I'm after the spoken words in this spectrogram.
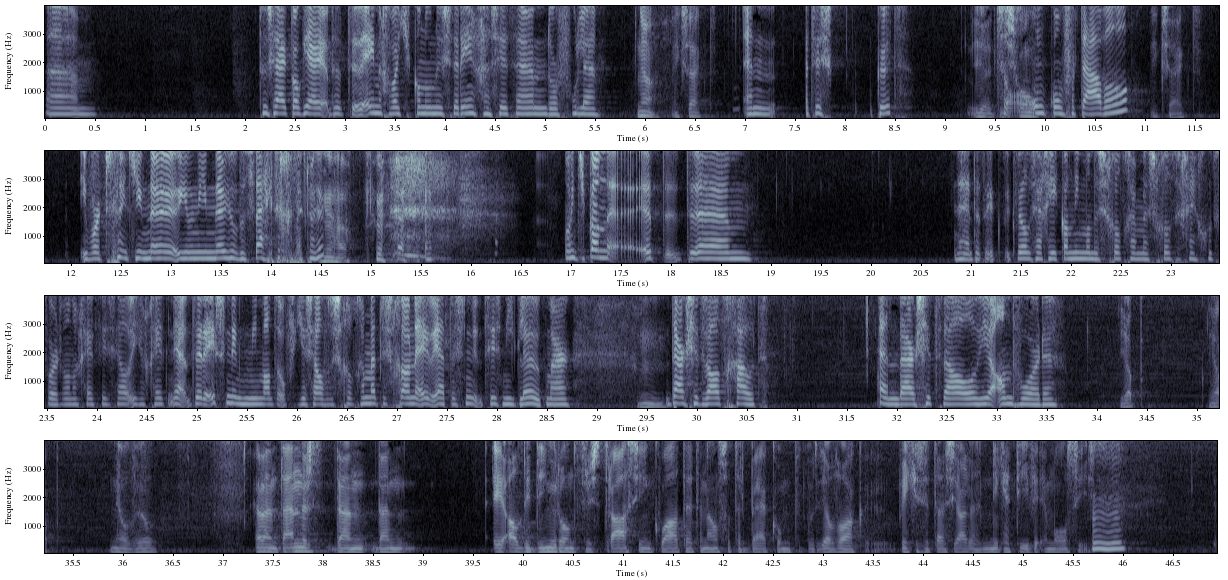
Mm -hmm. um, toen zei ik ook, ja, het enige wat je kan doen is erin gaan zitten en doorvoelen. Ja, exact. En het is kut. Ja, het is gewoon... oncomfortabel. Exact. Je wordt met je, neus, je neus op de feiten gedrukt. Ja. Want je kan eh, het. het ehm, Nee, dat, ik, ik wil zeggen, je kan niemand de schuld geven. Maar schuld is geen goed woord, want dan geef je jezelf... Je geeft, ja, er is niemand of jezelf de schuld geven. Maar het is gewoon... even- Ja, het, is, niet- het is niet leuk, maar Hmm. daar zit wel het goud. En daar zit wel je antwoorden. Yep. Yep. Heel veel. En want anders dan, dan eh, al die dingen rond frustratie en kwaadheid en alles wat erbij komt, wordt heel vaak weggezet als ja, dat zijn negatieve emoties.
